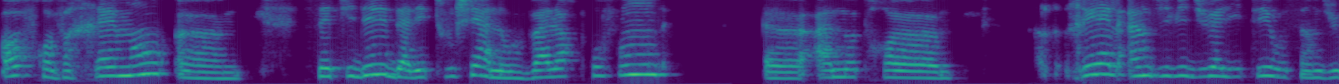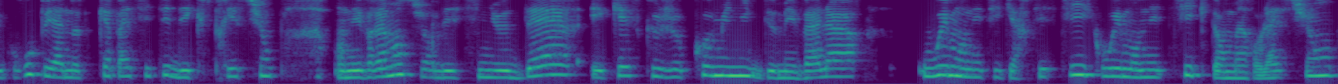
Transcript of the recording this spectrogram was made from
offre vraiment euh, cette idée d'aller toucher à nos valeurs profondes, euh, à notre euh, réelle individualité au sein du groupe et à notre capacité d'expression. On est vraiment sur des signes d'air et qu'est-ce que je communique de mes valeurs, où est mon éthique artistique, où est mon éthique dans mes relations.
